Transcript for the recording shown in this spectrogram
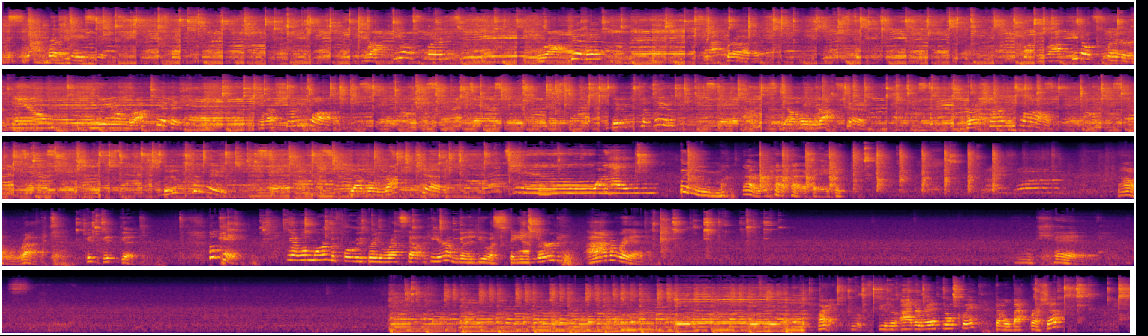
Slap brush basic. Rock heel splurge. Rock pivot. Slap brush. Rock heel splurge. Meow. Rock pivot. Russian claw. Loop to loop. Double rock scoop. Russian claw. Loop to loop. Double rock. Wow. Boom. All right. All right. Good, good, good. Okay. Got one more before we bring Russ out here. I'm going to do a standard Ida Red. Okay. All right, do the Ida Red real quick. Double back brush up.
